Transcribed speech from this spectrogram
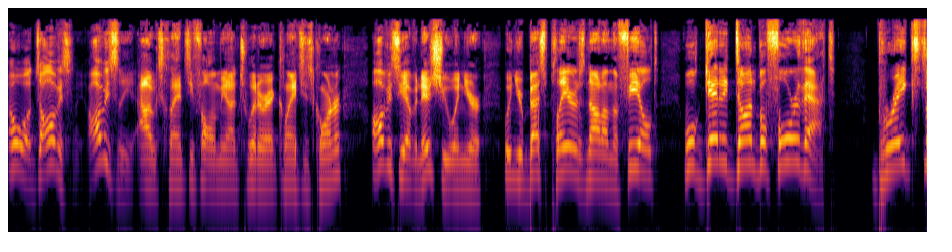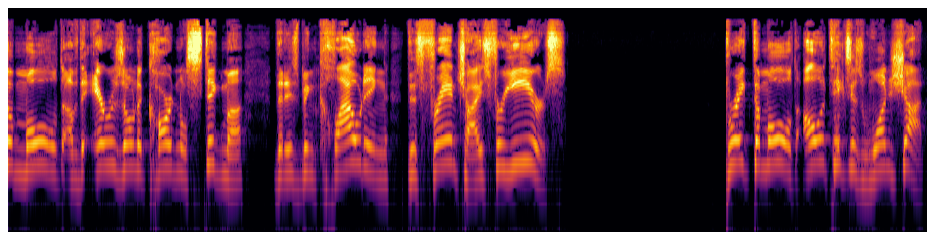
Oh, well, it's obviously, obviously, Alex Clancy. Follow me on Twitter at Clancy's Corner. Obviously, you have an issue when your when your best player is not on the field. Well, get it done before that. Break the mold of the Arizona Cardinal stigma that has been clouding this franchise for years. Break the mold. All it takes is one shot.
